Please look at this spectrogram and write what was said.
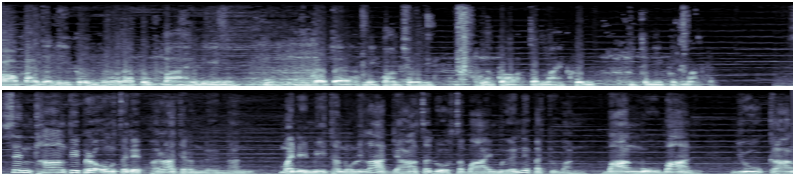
ต่อไปจะดีขึ้น เพราะว่าถ้าปลูกป่าให้ดีนะก็จะมีความชื้น แล้วก็ต้นไม้ขึ้นจะมีพึ่งมากขึ้นเส้นทางที่พระองค์เสด็จพระราชดำเนินนั้น ไม่ได้มีถนนลาดยางสะดวกสบายเหมือนในปัจจุบัน บางหมู่บ้าน อยู่กลาง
